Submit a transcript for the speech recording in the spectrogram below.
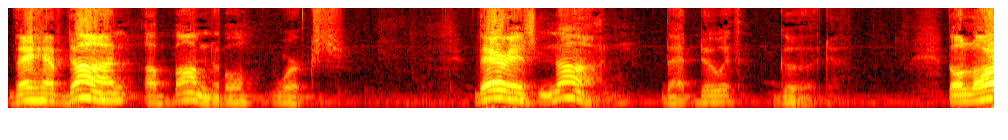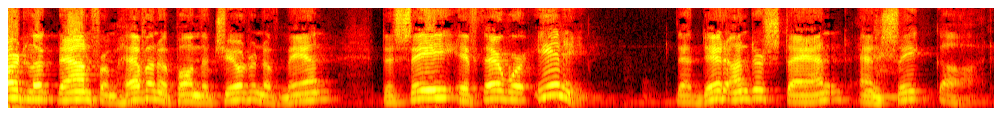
They have done abominable works. There is none that doeth good. The Lord looked down from heaven upon the children of men to see if there were any that did understand and seek God.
